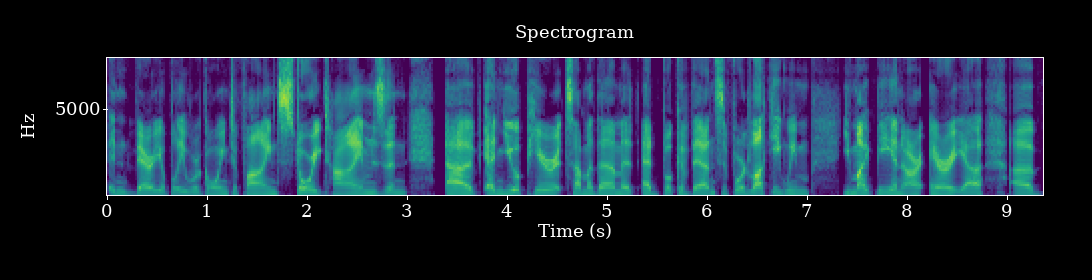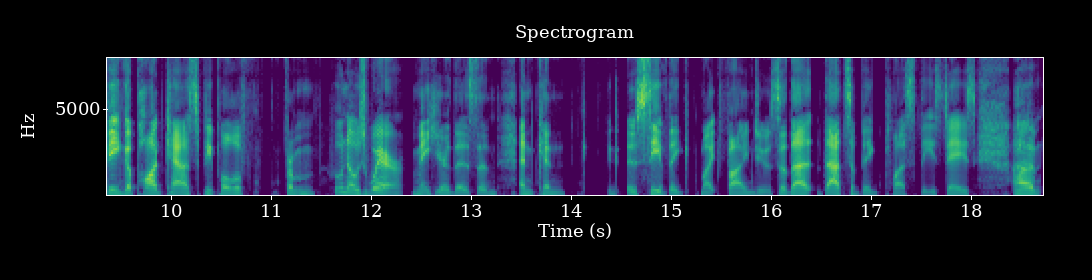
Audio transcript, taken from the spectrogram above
invariably we're going to find story times and uh, and you appear at some of them at, at, book events if we're lucky we you might be in our area uh, being a podcast people from who knows where may hear this and and can see if they might find you. So that that's a big plus these days. Um,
